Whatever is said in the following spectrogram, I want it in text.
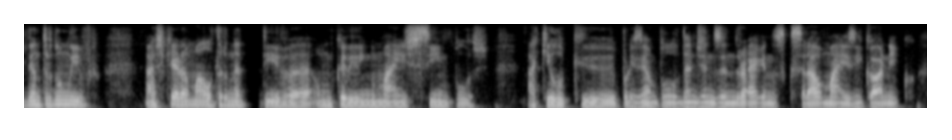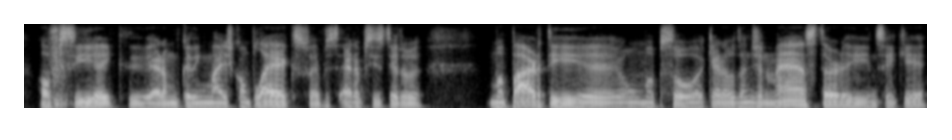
dentro de um livro. Acho que era uma alternativa um bocadinho mais simples àquilo que, por exemplo, Dungeons and Dragons, que será o mais icónico, oferecia e que era um bocadinho mais complexo, era preciso ter uma party, uma pessoa que era o Dungeon Master e não sei o quê.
